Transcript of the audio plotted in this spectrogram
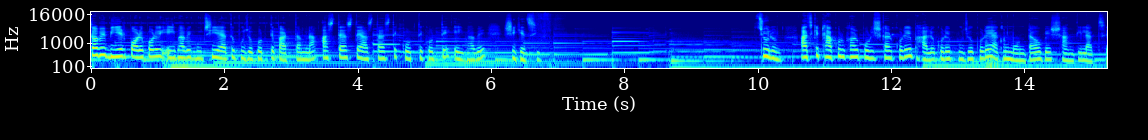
তবে বিয়ের পরে পরে এইভাবে গুছিয়ে এত পুজো করতে পারতাম না আস্তে আস্তে আস্তে আস্তে, করতে করতে এইভাবে শিখেছি চলুন, আজকে ঠাকুর ঘর পরিষ্কার করে, ভালো করে পুজো করে এখন মনটাও বেশ শান্তি লাগছে।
